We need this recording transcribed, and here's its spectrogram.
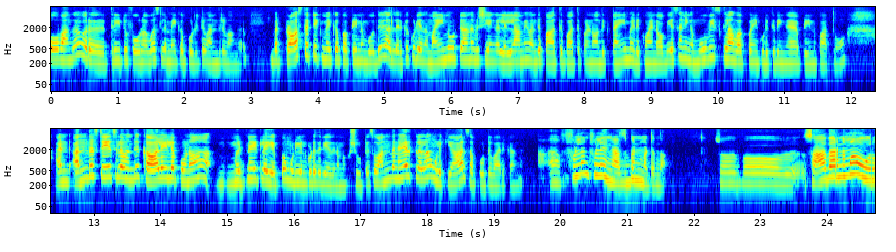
போவாங்க. ஒரு த்ரீ டு ஃபோர் ஹவர்ஸில் மேக்கப் போட்டுட்டு வந்துடுவாங்க பட் ப்ராஸ்தட்டிக் மேக்கப் அப்படின்னும் போது அதில் இருக்கக்கூடிய அந்த மைனூட்டான விஷயங்கள் எல்லாமே வந்து பார்த்து பார்த்து பண்ணணும். அதுக்கு டைம் எடுக்கும். அண்ட் ஆப்வியஸாக நீங்கள் மூவிஸ்க்கெலாம் ஒர்க் பண்ணி கொடுக்குறீங்க அப்படின்னு பார்த்தோம். அண்ட் அந்த ஸ்டேஜில் வந்து காலையில் போனால் மிட் நைட்டில் எப்போ முடியும்னு கூட தெரியாது நமக்கு ஷூட்டு ஸோ அந்த நேரத்துலலாம் உங்களுக்கு யார் சப்போர்ட்டிவாக இருக்காங்க? ஃபுல் அண்ட் ஃபுல் எங்கள் ஹஸ்பண்ட் மட்டும்தான். ஸோ இப்போது சாதாரணமாக ஒரு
